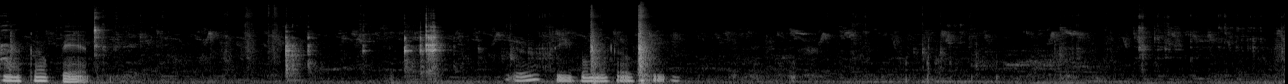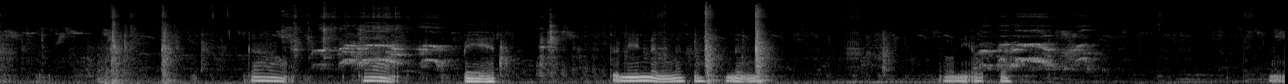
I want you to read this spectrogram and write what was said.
ห้าเก้าแปดเออสี่บวกเก้าสี่ เก้าเก้าแปดตัวนี้หนึ่งนะคะหนึ่งเอานี้ออกไปหนึ่ง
